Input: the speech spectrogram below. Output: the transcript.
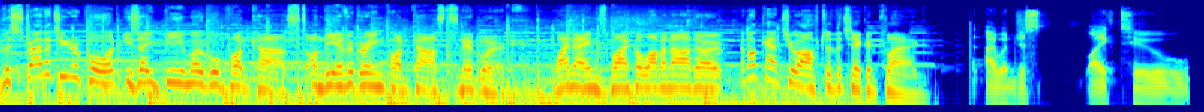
The Strategy Report is a Beer podcast on the Evergreen Podcasts Network. My name's Michael Lamonato, and I'll catch you after the checkered flag. I would just like to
